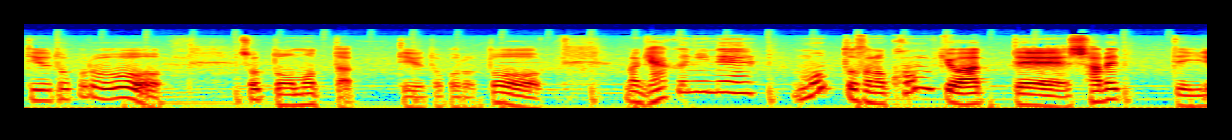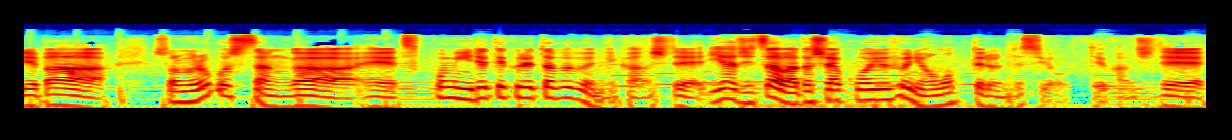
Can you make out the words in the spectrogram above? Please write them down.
ていうところをちょっと思ったっていうところと、まあ、逆にねもっとその根拠あって喋ってていればその室越さんが、えーツッコミ入れてくれた部分に関していや実は私はこういうふうに思ってるんですよっていう感じで、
